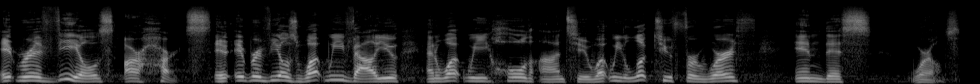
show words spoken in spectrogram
it reveals our hearts. It, it, reveals what we value and what we hold on to, what we look to for worth in this world.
